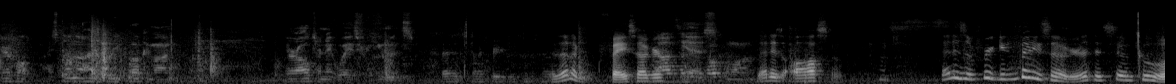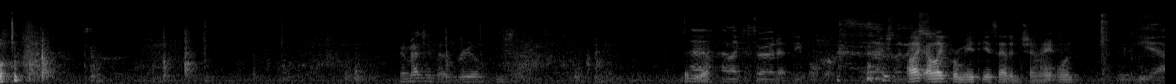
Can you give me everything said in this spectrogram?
Careful. I still know how to breed Pokemon. There are alternate ways for humans. that is kind of creepy. Is that a face hugger? Yes. That is awesome. That is a freaking face hugger. That is so cool. Imagine if that was real. There Uh. I like to throw it at people. It actually I like makes- I like Prometheus had a giant one. Yeah.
